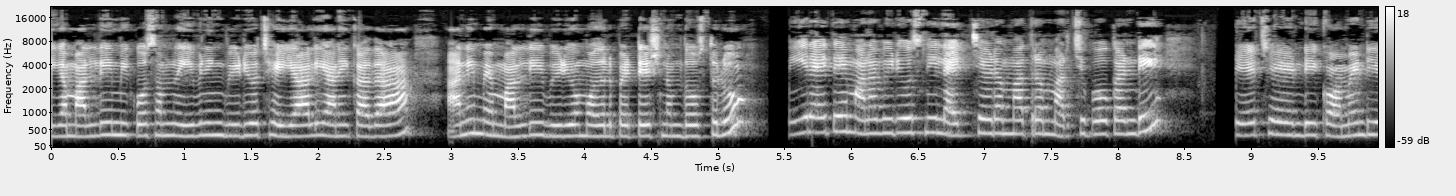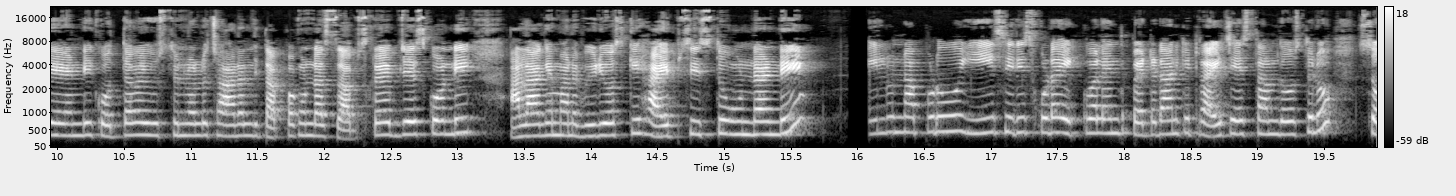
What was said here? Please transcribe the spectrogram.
ఇక మళ్ళీ మీకోసం ఈవినింగ్ వీడియో చేయాలి అని కదా అని మేము మళ్ళీ వీడియో మొదలు పెట్టేసినాం దోస్తులు. మీరైతే మన వీడియోస్ని లైక్ చేయడం మాత్రం మర్చిపోకండి. షేర్ చేయండి కామెంట్ చేయండి. కొత్తగా చూస్తున్న వాళ్ళు ఛానల్ని తప్పకుండా సబ్స్క్రైబ్ చేసుకోండి. అలాగే మన వీడియోస్కి హైప్స్ ఇస్తూ ఉండండి. వీలున్నప్పుడు ఈ సిరీస్ కూడా ఎక్కువ లెంత్ పెట్టడానికి ట్రై చేస్తాం దోస్తులు. సో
